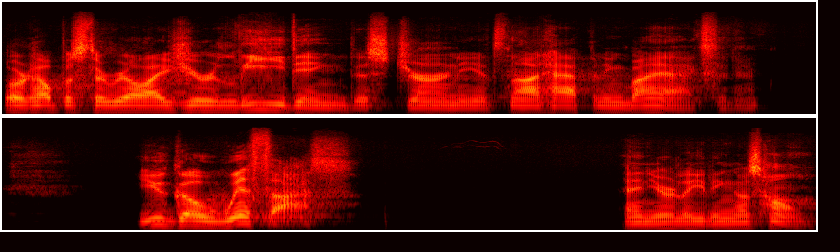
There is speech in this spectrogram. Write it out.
Lord, help us to realize you're leading this journey. It's not happening by accident. You go with us, and you're leading us home.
